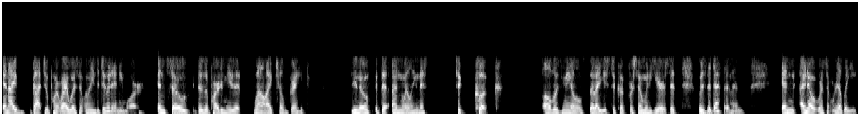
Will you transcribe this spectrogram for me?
and I got to a point where I wasn't willing to do it anymore. And so there's a part of me that, well, I killed Greg. You know, the unwillingness to cook all those meals that I used to cook for so many years, it was the death of him. And I know it wasn't really,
